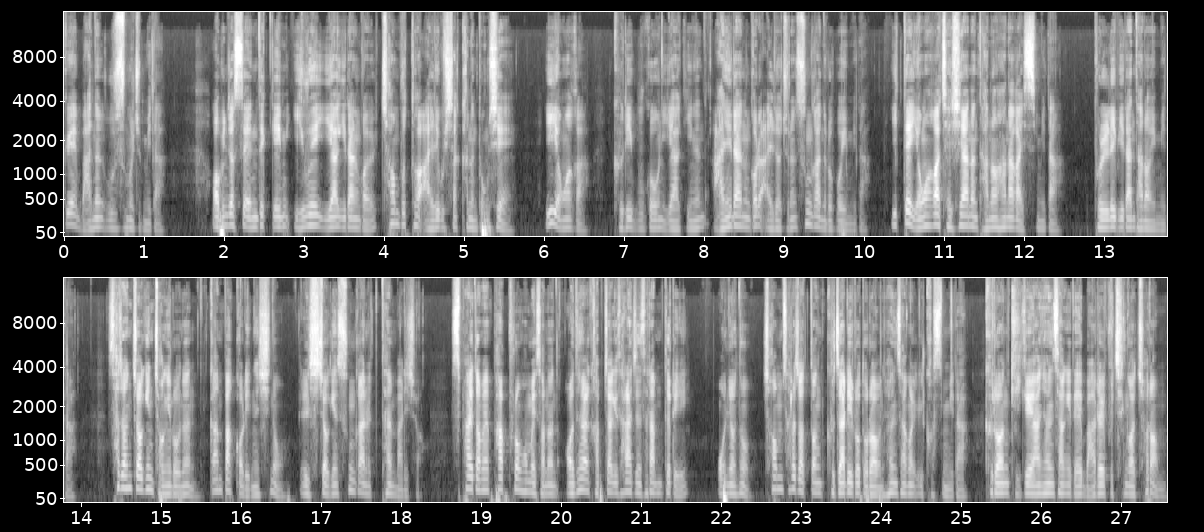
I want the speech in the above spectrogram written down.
꽤 많은 웃음을 줍니다. 어벤져스 엔드게임 이후의 이야기라는 걸 처음부터 알리고 시작하는 동시에 이 영화가 그리 무거운 이야기는 아니라는 걸 알려주는 순간으로 보입니다. 이때 영화가 제시하는 단어 하나가 있습니다. 분립이란 단어입니다. 사전적인 정의로는 깜빡거리는 신호, 일시적인 순간을 뜻하는 말이죠. 스파이더맨 파프롬 홈에서는 어느 날 갑자기 사라진 사람들이 5년 후 처음 사라졌던 그 자리로 돌아온 현상을 일컫습니다. 그런 기괴한 현상에 대해 말을 붙인 것처럼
